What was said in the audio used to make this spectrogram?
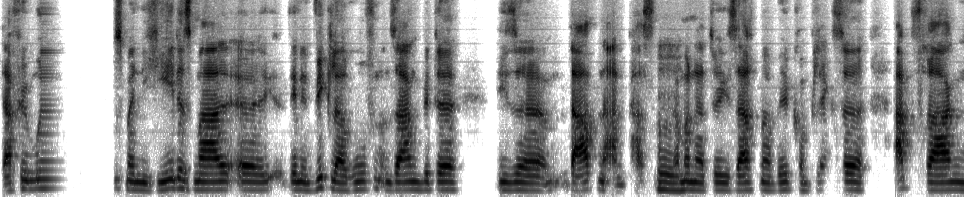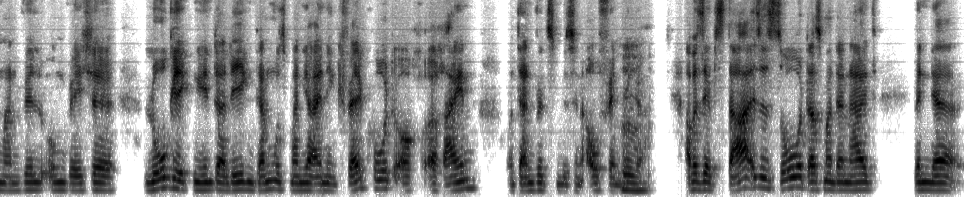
Dafür muss man nicht jedes Mal äh, den Entwickler rufen und sagen, bitte diese Daten anpassen. Mhm. Wenn man natürlich sagt, man will komplexe Abfragen, man will irgendwelche Logiken hinterlegen, dann muss man ja in den Quellcode auch äh, rein und dann wird es ein bisschen aufwendiger. Mhm. Aber selbst da ist es so, dass man dann halt, wenn der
